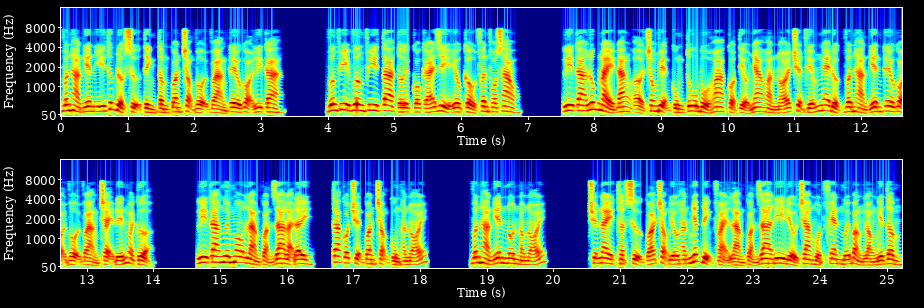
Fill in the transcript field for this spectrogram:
Vân Hàn Yên ý thức được sự tình tầm quan trọng vội vàng kêu gọi Ly ca. Vương Phi Vương Phi ta tới có cái gì yêu cầu phân phó sao? Ly ca lúc này đang ở trong viện cùng tu bổ hoa cỏ tiểu nha hoàn nói chuyện phiếm nghe được Vân Hàn Yên kêu gọi vội vàng chạy đến ngoài cửa. Ly ca ngươi mau làm quản gia lại đây, ta có chuyện quan trọng cùng hắn nói. Vân Hàn Yên nôn nóng nói. Chuyện này thật sự quá trọng yếu hắn nhất định phải làm quản gia đi điều tra một phen mới bằng lòng yên tâm.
